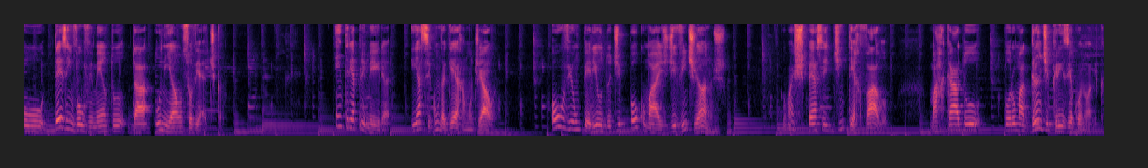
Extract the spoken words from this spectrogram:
o desenvolvimento da União Soviética. Entre a Primeira e a Segunda Guerra Mundial, houve um período de pouco mais de 20 anos, uma espécie de intervalo marcado por uma grande crise econômica.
